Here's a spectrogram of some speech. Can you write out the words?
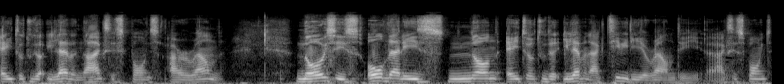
802.11 access points are around. Noise is all that is non-802.11 activity around the access point.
